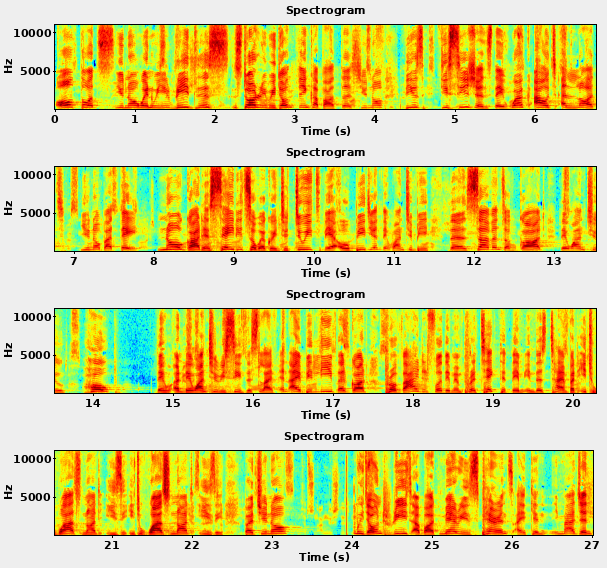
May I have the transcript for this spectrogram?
all thoughts, you know, when we read this story, we don't think about this, you know. These decisions, they work out a lot, you know, but they know God has said it, so we're going to do it. They are obedient, they want to be the servants of God, they want to hope. They, and they want to receive this life. And I believe that God provided for them and protected them in this time, but it was not easy. It was not easy. But you know, angeschnitten. we don't read about Mary's parents. I can imagine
